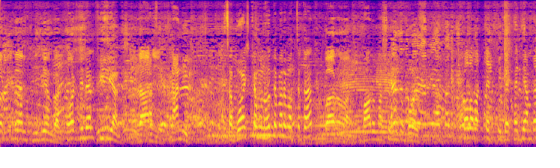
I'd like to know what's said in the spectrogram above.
অরিজিনাল মিডিয়াম বাট অরিজিনাল ফিজিয়ান রানী। রানি। আচ্ছা বয়স কেমন হতে পারে বাচ্চাটার? বারো মাস। বারো মাসের মতো বয়স। কলাবারটা একটু দেখাই দিই আমরা।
